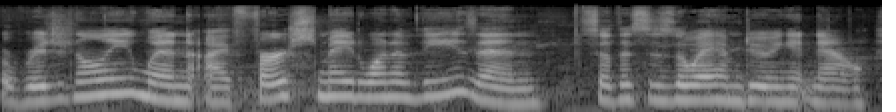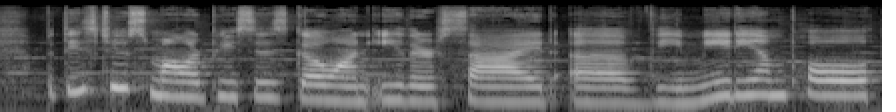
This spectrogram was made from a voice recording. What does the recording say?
originally when I first made one of these and so this is the way I'm doing it now. But these two smaller pieces go on either side of the medium pole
